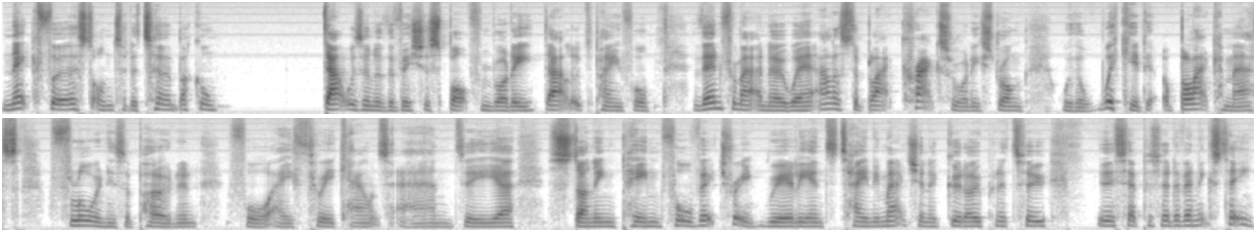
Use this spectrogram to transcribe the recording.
neck first onto the turnbuckle that was another vicious spot from Roddy. That looked painful. Then from out of nowhere, Aleister Black cracks Roddy Strong with a wicked black mass, flooring his opponent for a three count and the uh, stunning pinfall victory. Really entertaining match and a good opener to this episode of NXT.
